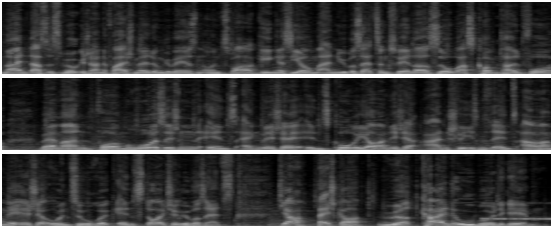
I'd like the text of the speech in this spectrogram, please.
Nein, das ist wirklich eine Falschmeldung gewesen und zwar ging es hier um einen Übersetzungsfehler. Sowas kommt halt vor, wenn man vom Russischen ins Englische, ins Koreanische, anschließend ins Aramäische und zurück ins Deutsche übersetzt. Tja, Pech gehabt, wird keine U-Boote geben.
